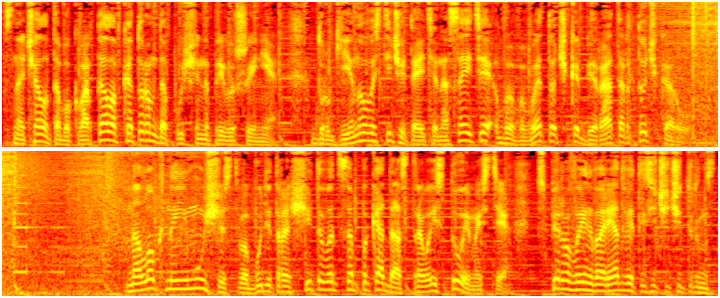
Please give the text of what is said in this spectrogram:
с начала того квартала, в котором допущено превышение. Другие новости читайте на сайте www.berator.ru. Налог на имущество будет рассчитываться по кадастровой стоимости. С 1 января 2014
